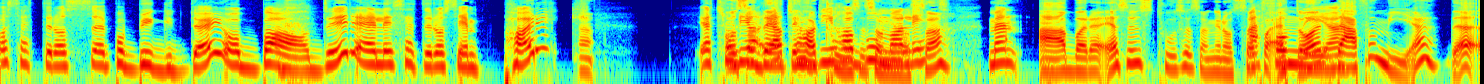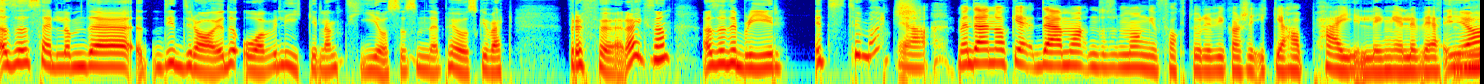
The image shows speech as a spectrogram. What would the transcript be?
og setter oss eh, på Bygdøy og bader, eller setter oss i en park. Ja. Jeg tror Også de, det at de har to har litt. Men er bare Jeg syns to sesonger også på ett år, det er for mye. Det altså, selv om det De drar jo det over like lang tid også som det PH skulle vært fra før av. Altså det blir It's too much. Ja, men det er, nok, det er ma mange faktorer vi kanskje ikke har peiling eller vet Ja,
